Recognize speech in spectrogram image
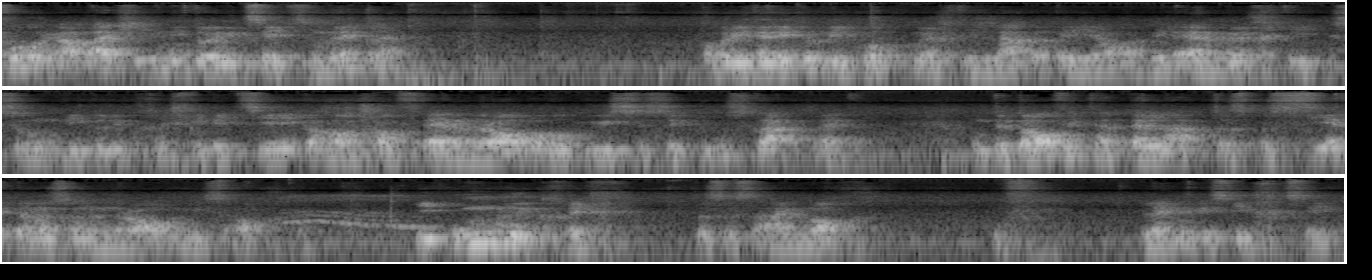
vor, ja, weißt du, mit Gesetz und Regeln. Aber in der Regel, weil Gott möchte Leben bejahen, weil er möchte gesunde, glückliche Beziehungen haben, schafft er einen Rahmen, wo gewisses ausgelegt werden Und der David hat erlebt, was passiert, wenn man so einen Rahmen missachtet. Wie unglücklich, dass es einen macht, auf längere Sicht gesehen.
